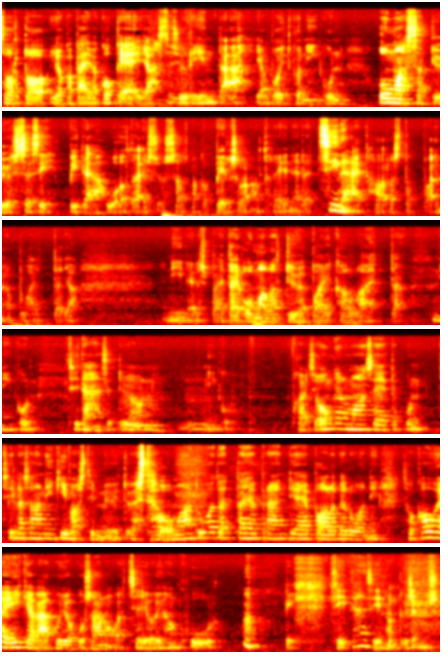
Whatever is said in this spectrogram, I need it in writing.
sortoa joka päivä kokee ja sitä syrjintää ja voitko niin kuin omassa työssäsi pitää huolta, jos sä oot vaikka personal trainer, että sinä et harrasta painopuhetta ja niin edespäin, tai omalla työpaikalla, että niin kun, sitähän se työ on. Mm, mm. Niin kun, kai se ongelma on se, että kun sillä saa niin kivasti myytyä sitä omaa tuotetta ja brändiä ja palvelua, niin se on kauhean ikävää, kun joku sanoo, että se ei ole ihan cool. Niin siitähän siinä on kysymys.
